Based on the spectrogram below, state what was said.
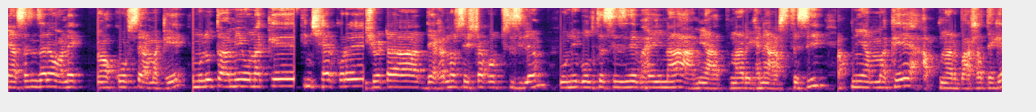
মেসেঞ্জারে অনেক করছে আমাকে। মূলত আমি ওনাকে স্ক্রিন শেয়ার করে বিষয়টা দেখানোর চেষ্টা করতেছিলাম। উনি বলতেছে যে, ভাই, না, আমি আপনার এখানে আসতেছি। আপনি আমাকে, আপনার বাসা থেকে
